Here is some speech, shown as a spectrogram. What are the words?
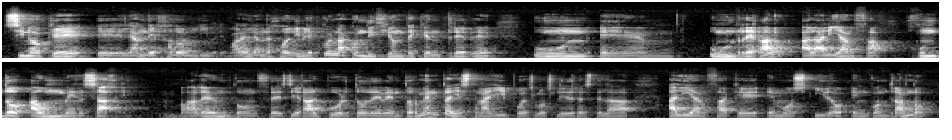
sino que eh, le han dejado libre, ¿vale? Le han dejado libre con la condición de que entregue un, eh, un regalo a la alianza junto a un mensaje, ¿vale? Entonces llega al puerto de Ventormenta y están allí pues los líderes de la alianza que hemos ido encontrando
